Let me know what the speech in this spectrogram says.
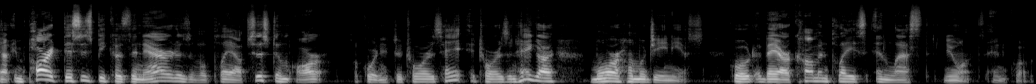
Now, in part, this is because the narratives of a playoff system are, according to Torres, Torres and Hager, more homogeneous. Quote, they are commonplace and less nuanced, end quote.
